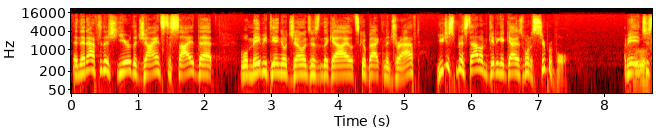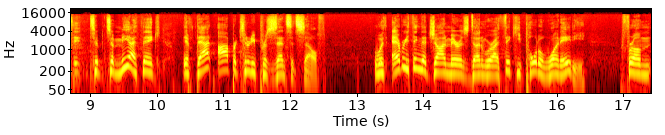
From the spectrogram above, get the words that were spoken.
and then after this year, the Giants decide that, well, maybe Daniel Jones isn't the guy, let's go back in the draft, you just missed out on getting a guy who's won a Super Bowl. I mean, it just it, to, to me, I think if that opportunity presents itself with everything that John Mara has done, where I think he pulled a 180 from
